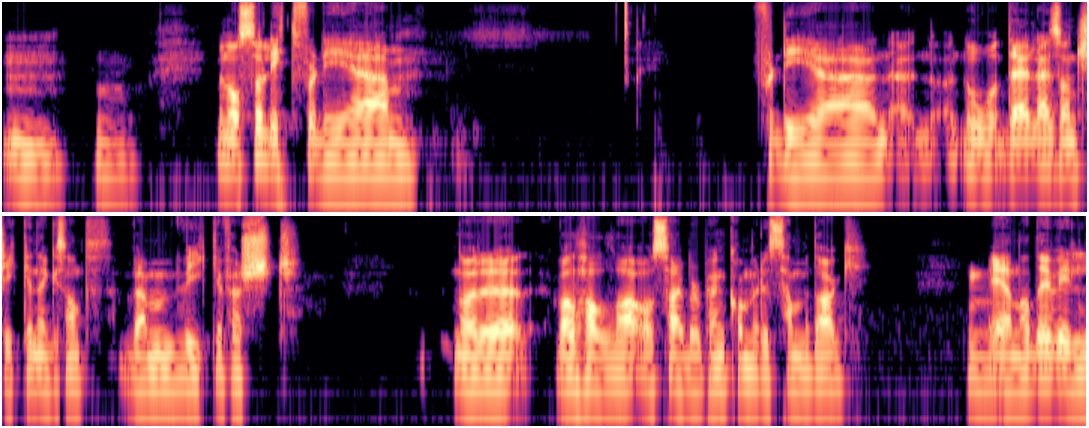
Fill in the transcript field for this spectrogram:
Mm. Mm. Men også litt fordi eh, Fordi eh, no, Det er litt sånn chicken, ikke sant. Hvem viker først? Når eh, Valhalla og Cyberpunk kommer i samme dag. Mm. En av de vil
